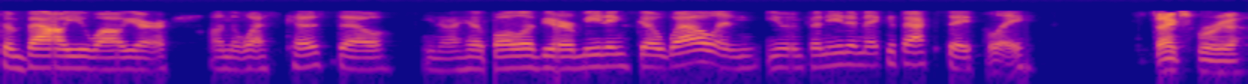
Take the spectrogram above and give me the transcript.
some value while you're on the West Coast. So, you know, I hope all of your meetings go well and you and Bonita make it back safely. Thanks, Maria.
